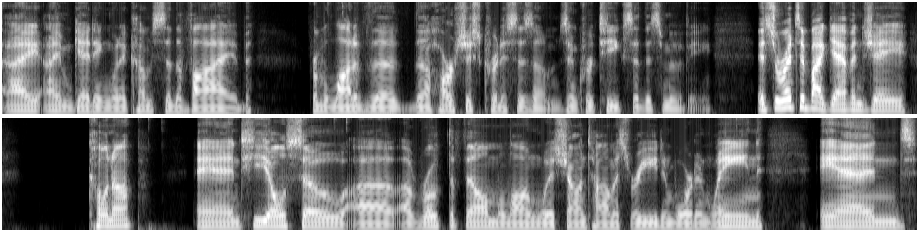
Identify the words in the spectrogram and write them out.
I am getting when it comes to the vibe from a lot of the the harshest criticisms and critiques of this movie. It's directed by Gavin J. Konop, and he also uh, uh, wrote the film along with Sean Thomas Reid and Warden Wayne. And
